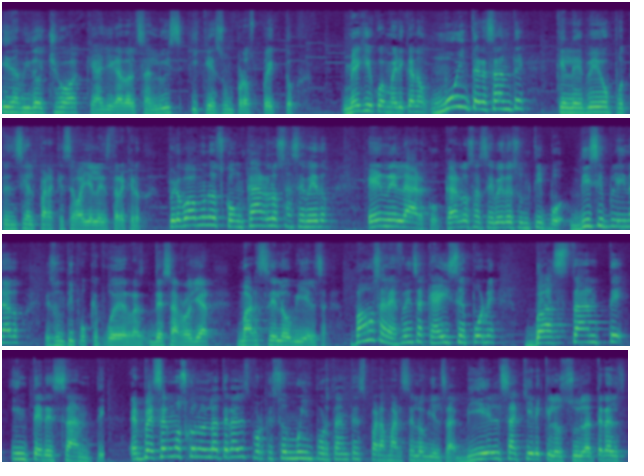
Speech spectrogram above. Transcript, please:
y David Ochoa que ha llegado al San Luis y que es un prospecto México-americano muy interesante que le veo potencial para que se vaya al extranjero. Pero vámonos con Carlos Acevedo en el arco. Carlos Acevedo es un tipo disciplinado, es un tipo que puede desarrollar Marcelo Bielsa. Vamos a la defensa que ahí se pone bastante interesante. Empecemos con los laterales porque son muy importantes para Marcelo Bielsa. Bielsa quiere que los laterales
